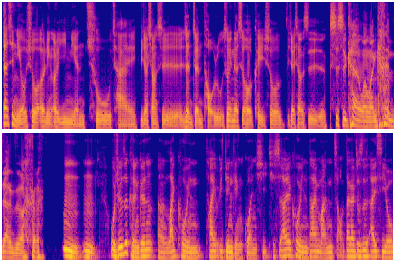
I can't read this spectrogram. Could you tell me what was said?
但是你又说二零二一年初才比较像是认真投入，所以那时候可以说比较像是试试看、玩玩看这样子吗？嗯嗯，我觉得这可能跟呃 Litecoin 它有一点点关系。其实 Litecoin 它还蛮早，大概就是 ICO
